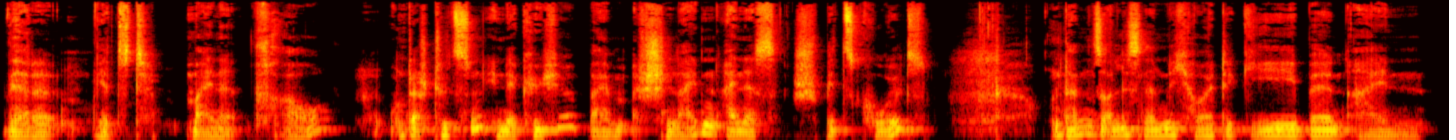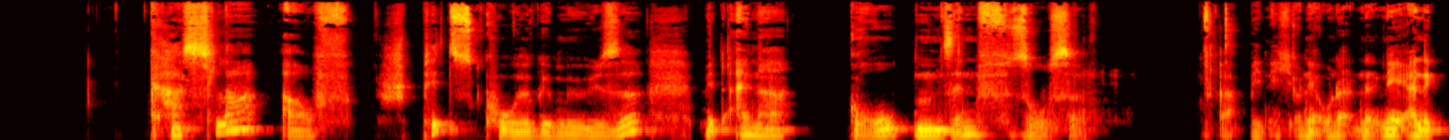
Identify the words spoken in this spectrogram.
werde jetzt meine Frau unterstützen in der Küche beim Schneiden eines Spitzkohls. Und dann soll es nämlich heute geben ein Kassler auf Spitzkohlgemüse mit einer groben Senfsoße. Da bin ich. Oder, nee, eine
